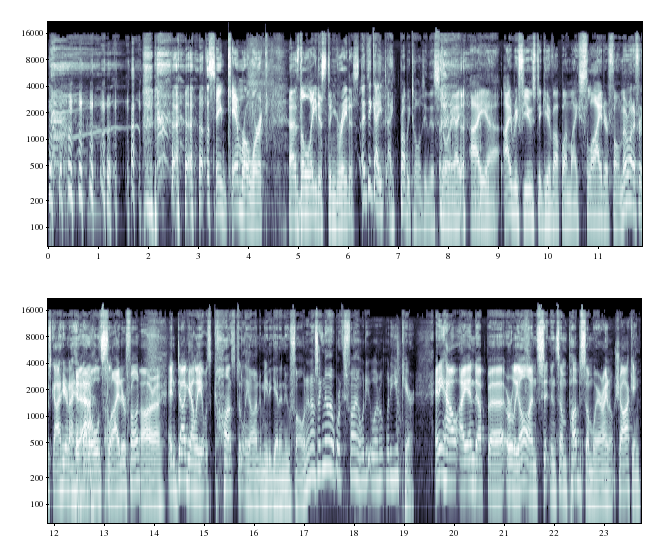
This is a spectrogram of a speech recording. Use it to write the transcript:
not the same camera work as the latest and greatest. I think I, I probably told you this story. I I uh, I refused to give up on my slider phone. Remember when I first got here and I had that old slider phone? All right. And Doug Elliott was constantly on to me to get a new phone, and I was like, "No, it works fine. What do you what, what do you care?" Anyhow, I end up uh, early on sitting in some pub somewhere. I know, shocking.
